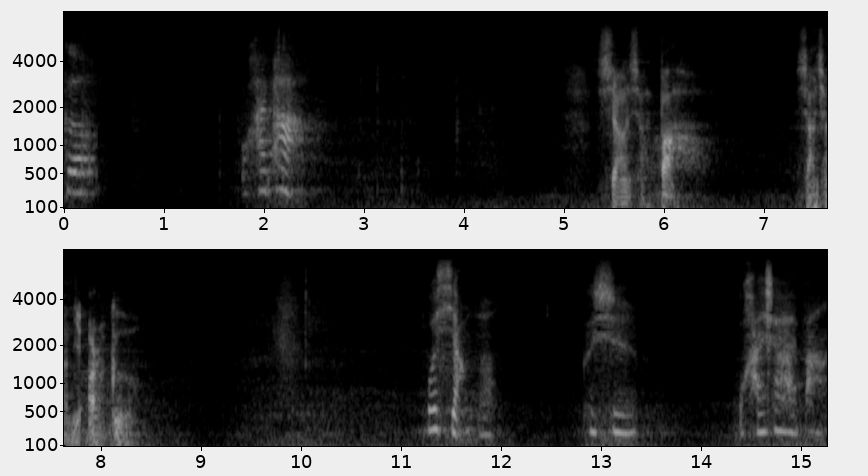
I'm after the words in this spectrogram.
哥，我害怕。想想爸，想想你二哥。我想了，可是我还是害怕。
